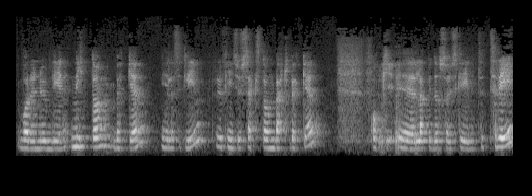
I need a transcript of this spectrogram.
vad det nu blir 19 böcker i hela sitt liv. För det finns ju 16 Bert-böcker. Och eh, Lapidus har ju skrivit tre.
